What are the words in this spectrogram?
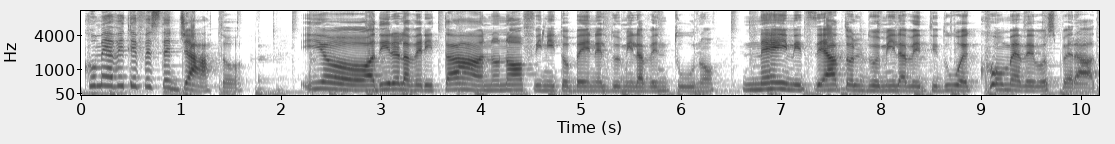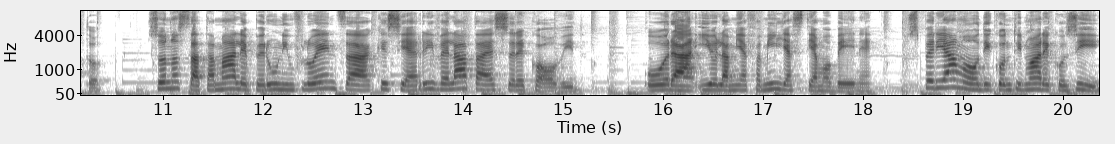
Come avete festeggiato? Io, a dire la verità, non ho finito bene il 2021, né iniziato il 2022 come avevo sperato. Sono stata male per un'influenza che si è rivelata essere Covid. Ora io e la mia famiglia stiamo bene. Speriamo di continuare così,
